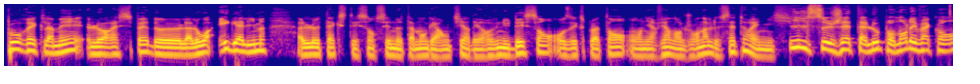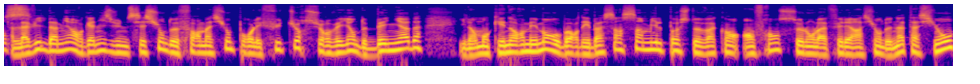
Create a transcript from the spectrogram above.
pour réclamer le respect de la loi Egalim. Le texte est censé notamment garantir des revenus décents aux exploitants. On y revient dans le journal de 7h30. Ils se jettent à l'eau pendant les vacances. La ville d'Amiens organise une session de formation pour les futurs surveillants de baignade. Il en manque énormément au bord des bassins. 5000 postes vacants en France selon la Fédération de natation.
